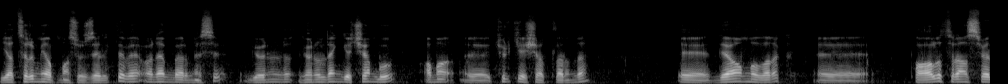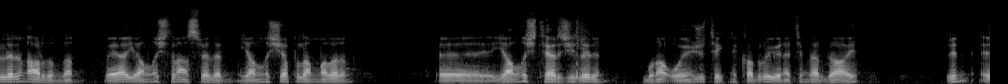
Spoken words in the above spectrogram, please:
yatırım yapması özellikle ve önem vermesi gönül, gönülden geçen bu. Ama e, Türkiye şartlarında e, devamlı olarak e, pahalı transferlerin ardından veya yanlış transferlerin, yanlış yapılanmaların, e, yanlış tercihlerin buna oyuncu teknik kadro yönetimler dahilin e,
